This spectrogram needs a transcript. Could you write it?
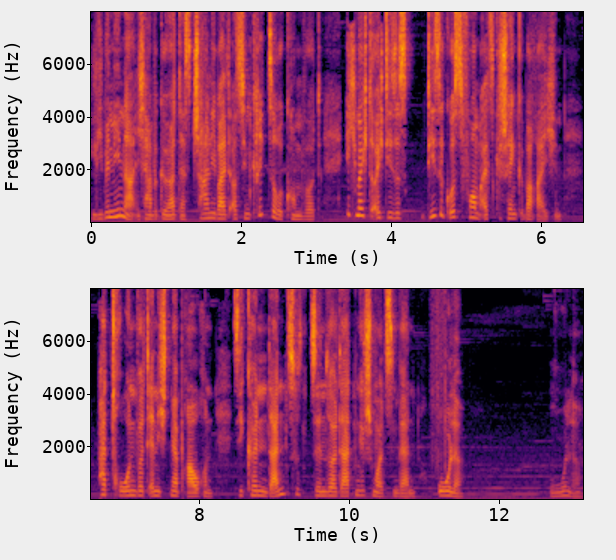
Liebe Nina, ich habe gehört, dass Charlie bald aus dem Krieg zurückkommen wird. Ich möchte euch dieses, diese Gussform als Geschenk überreichen. Patronen wird er nicht mehr brauchen. Sie können dann zu Zinnsoldaten geschmolzen werden. Ole. Ole.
